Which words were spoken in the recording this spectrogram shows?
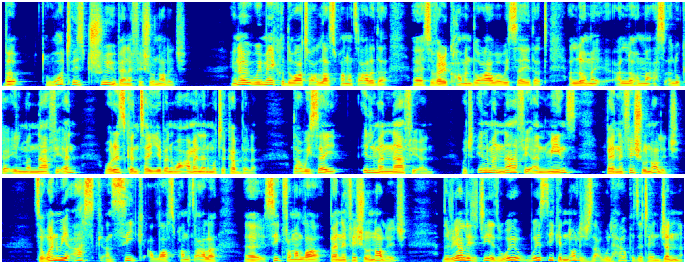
But what is true beneficial knowledge? You know, we make a dua to Allah subhanahu wa ta'ala that uh, it's a very common dua where we say that Allahumma, Allahumma as'aluka ilman nafi'an ورزقا طيبا وعملا متقبلا that we say ilman nafi'an which ilman nafi'an means beneficial knowledge so when we ask and seek Allah subhanahu wa ta'ala uh, seek from Allah beneficial knowledge the reality is we're, we're seeking knowledge that will help us attain Jannah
